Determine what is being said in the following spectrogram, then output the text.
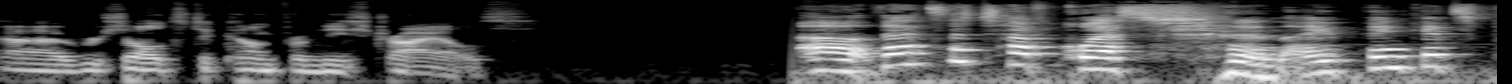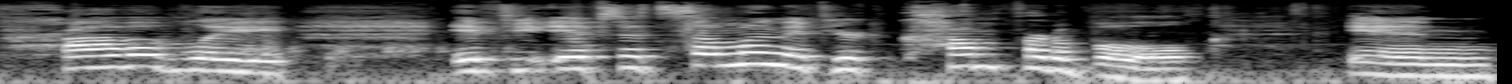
uh, results to come from these trials? Uh, that's a tough question. I think it's probably if you, if it's someone if you're comfortable in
